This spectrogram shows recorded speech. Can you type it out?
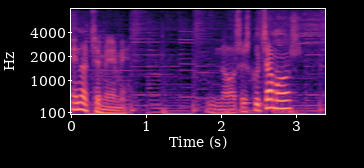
en HMM. ¡Nos escuchamos!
